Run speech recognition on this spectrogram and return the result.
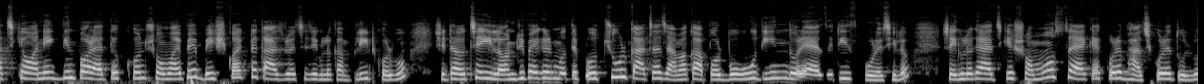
আজকে অনেক দিন পর এতক্ষণ সময় পেয়ে বেশ কয়েকটা কাজ রয়েছে যেগুলো কমপ্লিট করব। সেটা হচ্ছে এই লন্ড্রি ব্যাগের মধ্যে প্রচুর কাঁচা জামা কাপড় বহুদিন ধরে অ্যাজ ইট ইজ পড়েছিল। সেগুলোকে আজকে সমস্ত এক এক করে ভাঁজ করে তুলবো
